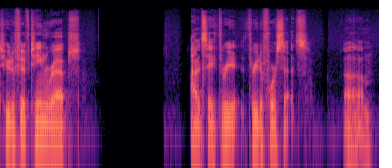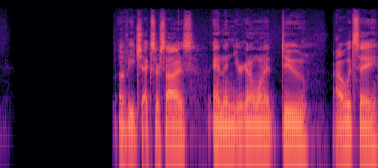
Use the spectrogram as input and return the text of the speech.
Two to fifteen reps. I would say three three to four sets um, of each exercise, and then you're going to want to do. I would say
